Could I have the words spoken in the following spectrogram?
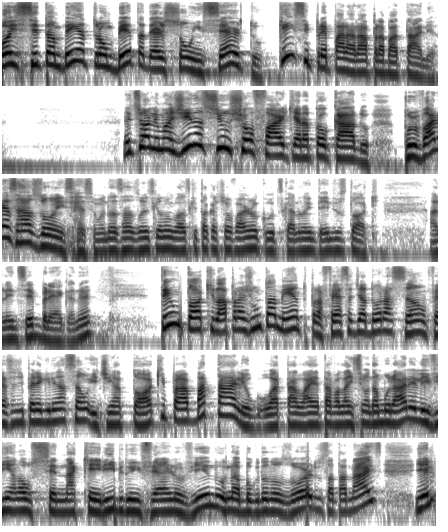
Pois se também a trombeta der som incerto, quem se preparará para a batalha? Ele disse: olha, imagina se o chofar que era tocado por várias razões. Essa é uma das razões que eu não gosto que toca chofar no culto, os caras não entendem os toques. Além de ser brega, né? Tem um toque lá para ajuntamento, para festa de adoração, festa de peregrinação. E tinha toque para batalha. O Atalaia estava lá em cima da muralha, ele vinha lá o Senaqueribe do inferno vindo, o Nabucodonosor do Satanás, e ele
